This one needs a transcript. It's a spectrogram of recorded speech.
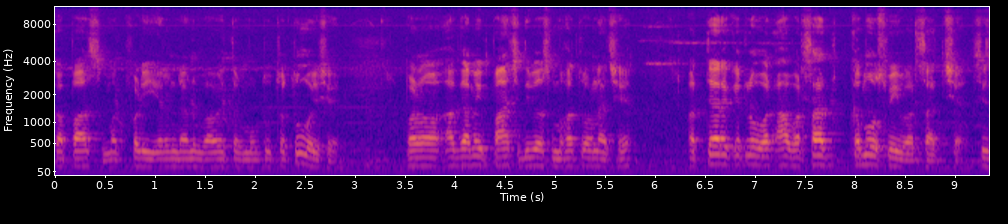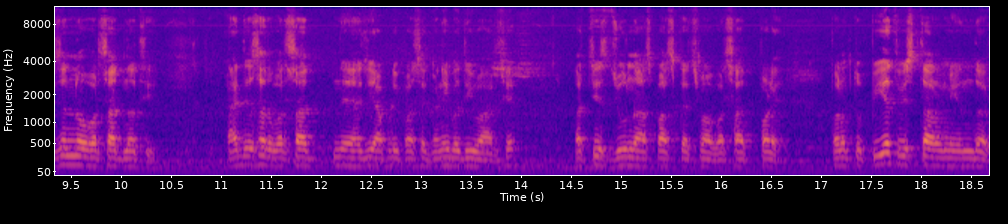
કપાસ, મગફળી, એરંડાનું વાવેતર મોટું થતું હોય છે. પણ આગામી પાંચ દિવસ મહત્ત્વના છે. અત્યારે કેટલો આ વરસાદ કમોસમી વરસાદ છે. સિઝનનો વરસાદ નથી. કાયદેસર વરસાદને હજી આપણી પાસે ઘણી બધી વાર છે. પચીસ જૂન આસપાસ કચ્છમાં વરસાદ પડે. પરંતુ પિયત વિસ્તારોની અંદર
